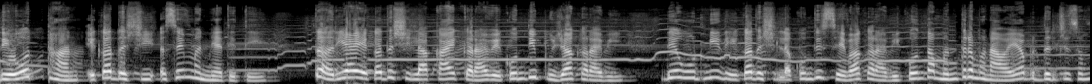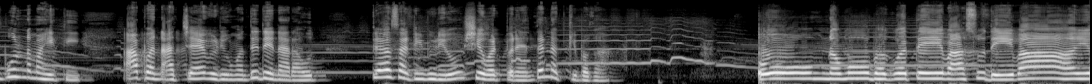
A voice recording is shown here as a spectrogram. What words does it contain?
देवोत्थान एकादशी असे म्हणण्यात येते. तर या एकादशीला काय करावे कोणती पूजा करावी देव उठणी एकादशीला कोणती सेवा करावी कोणता मंत्र म्हणावा याबद्दलची संपूर्ण माहिती आपण आजच्या या व्हिडिओमध्ये देणार आहोत. त्यासाठी व्हिडिओ शेवटपर्यंत नक्की बघा. नमो भगवते वासुदेवाय.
